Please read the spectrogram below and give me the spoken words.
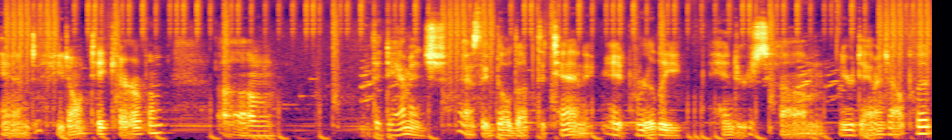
and if you don't take care of them, um, the damage as they build up to 10, it, really hinders um, your damage output.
